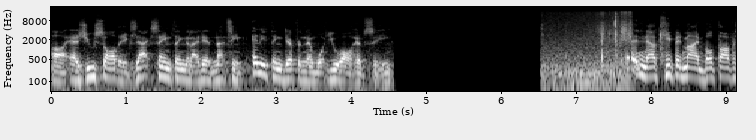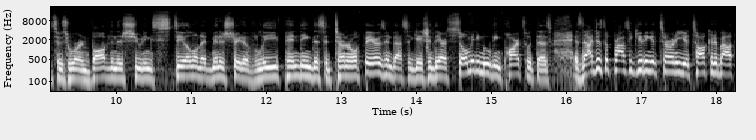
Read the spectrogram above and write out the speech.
uh, as you saw, the exact same thing that I did, not seen anything different than what you all have seen. Now, keep in mind, both officers who were involved in this shooting still on administrative leave pending this internal affairs investigation. There are so many moving parts with this. It's not just the prosecuting attorney you're talking about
